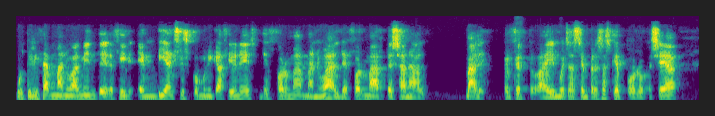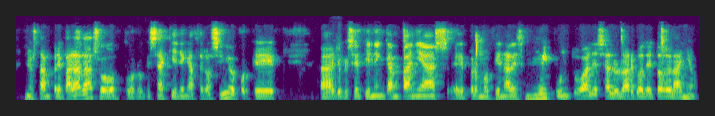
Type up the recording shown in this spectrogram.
utilizan manualmente, es decir, envían sus comunicaciones de forma manual, de forma artesanal. Vale, perfecto. Hay muchas empresas que por lo que sea no están preparadas o por lo que sea quieren hacerlo así o porque, ah, yo que sé, tienen campañas eh, promocionales muy puntuales a lo largo de todo el año.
